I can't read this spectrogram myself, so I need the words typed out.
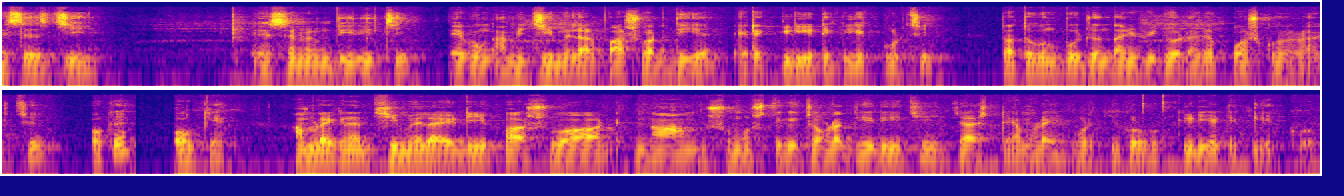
SSG S M M দিয়ে দিচ্ছি এবং আমি জিমেল আর পাসওয়ার্ড দিয়ে এটা ক্রিয়েটে ক্লিক করছি। ততক্ষণ পর্যন্ত আমি ভিডিওটাকে পজ করে রাখছি ওকে ওকে আমরা এখানে জিমেল আইডি পাসওয়ার্ড নাম, সমস্ত কিছু আমরা দিয়ে দিয়েছি। জাস্ট আমরা এরপর কী করব? ক্রিয়েটে ক্লিক করব।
